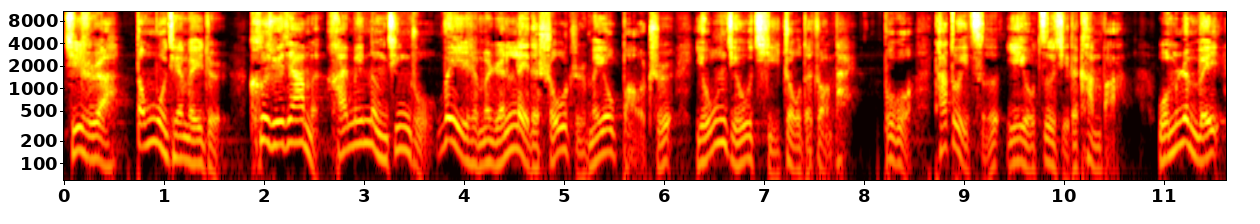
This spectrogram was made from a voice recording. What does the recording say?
其实啊，到目前为止，科学家们还没弄清楚为什么人类的手指没有保持永久起皱的状态。不过，他对此也有自己的看法。我们认为，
